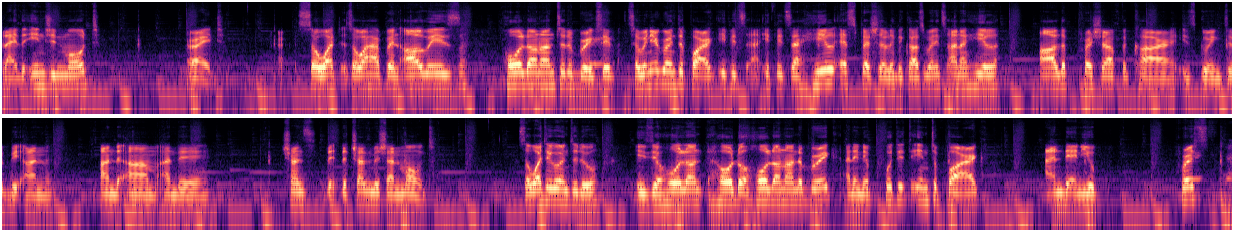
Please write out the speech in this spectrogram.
Like the engine mode right. So what so what happened always hold on onto the brakes. If, so when you're going to park if it's if it's a hill especially because when it's on a hill all the pressure of the car is going to be on on the um on the trans the, the transmission mode so what you're going to do is you hold on hold hold on on the brake and then you put it into park and then you press the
